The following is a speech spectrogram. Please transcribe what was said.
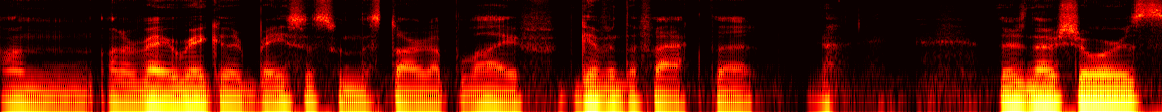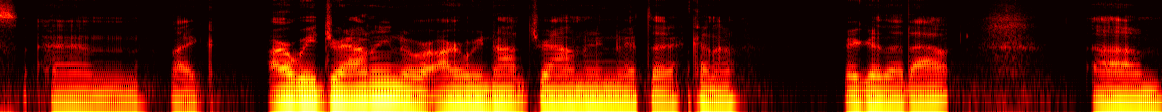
on on a very regular basis in the startup life, given the fact that you know, there's no shores and like are we drowning or are we not drowning? We have to kind of figure that out. Um,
